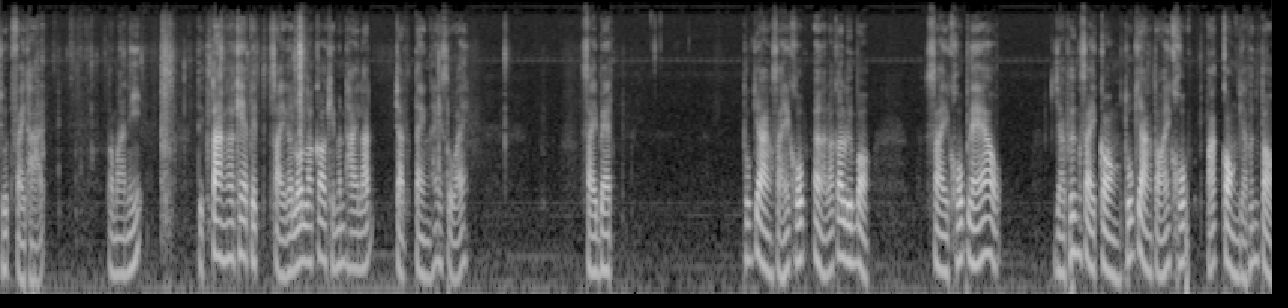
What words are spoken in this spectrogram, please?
ชุดไฟท้าย ประมาณนี้ ติดตั้งก็แค่ไปใส่กับรถแล้วก็เข็มมันท้ายรัดจัดแต่งให้สวย ใส่แบต ทุกอย่างใส่ให้ครบ เออแล้วก็ลืมบอกใส่ครบแล้ว อย่าเพิ่งใส่กล่อง ทุกอย่างต่อให้ครบปลั๊กกล่องอย่าเพิ่งต่อ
